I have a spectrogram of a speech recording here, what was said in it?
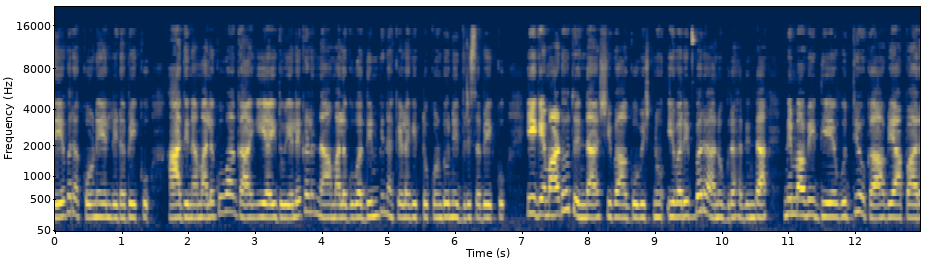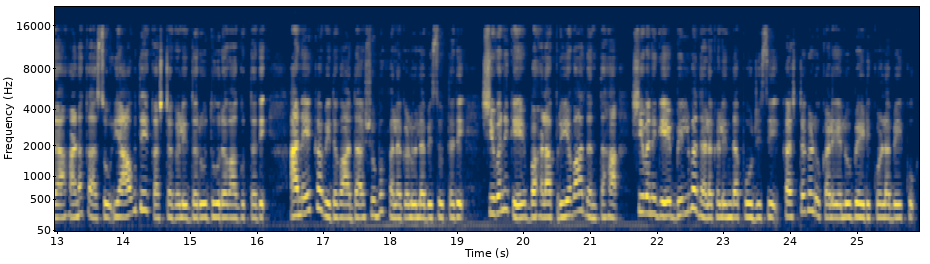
ದೇವರ ಕೋಣೆಯಲ್ಲಿಡಬೇಕು. ಆ ದಿನ ಮಲಗುವಾಗ ಈ ಐದು ಎಲೆಗಳನ್ನು ಮಲಗುವ ದಿಂಬಿನ ಕೆಳಗಿಟ್ಟುಕೊಂಡು ನಿದ್ರಿಸಬೇಕು. ಹೀಗೆ ಮಾಡೋದ್ರಿಂದ ಶಿವ ಹಾಗೂ ವಿಷ್ಣು ಇವರಿಬ್ಬರ ಅನುಗ್ರಹದಿಂದ ನಿಮ್ಮ ವಿದ್ಯೆ, ಉದ್ಯೋಗ, ವ್ಯಾಪಾರ, ಹಣಕಾಸು ಯಾವುದೇ ಕಷ್ಟಗಳಿದ್ದರೂ ದೂರವಾಗುತ್ತದೆ ಅನೇಕ ವಿಧವಾದ ಶುಭ ಫಲಗಳು ಲಭಿಸುತ್ತದೆ. ಶಿವನಿಗೆ ಬಹಳ ಪ್ರಿಯವಾದಂತಹ ಶಿವನಿಗೆ ಬಿಲ್ವ ದಳಗಳಿಂದ ಪೂಜಿಸಿ ಕಷ್ಟಗಳು ಕಳೆಯಲು ಬೇಡಿಕೊಳ್ಳಬೇಕು.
